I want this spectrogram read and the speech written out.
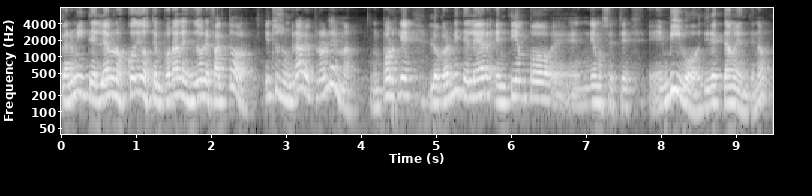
permite leer los códigos temporales de doble factor. Esto es un grave problema, porque lo permite leer en tiempo, digamos, este, en vivo directamente, ¿no?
